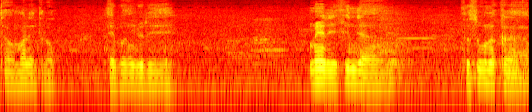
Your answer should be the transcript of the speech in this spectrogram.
เจ้ามาเล่นตลก ให้เบิ่งอยู่ดี แม่ดีขึ้นอย่างสู้ๆนะครับ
